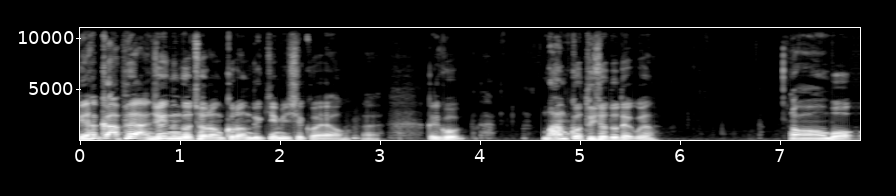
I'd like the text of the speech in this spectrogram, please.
그냥 카페에 앉아 있는 것처럼 그런 느낌이실 거예요. 네. 그리고 마음껏 드셔도 되고요. 어, 뭐,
